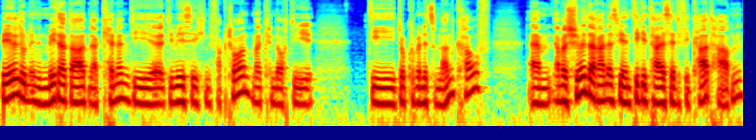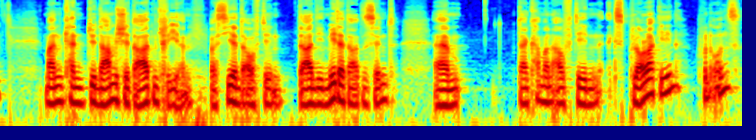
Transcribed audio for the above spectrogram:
Bild und in den Metadaten erkennen die, die wesentlichen Faktoren. Man kennt auch die, die Dokumente zum Landkauf. Ähm, aber das Schöne daran ist, wir ein digitales Zertifikat haben. Man kann dynamische Daten kreieren, basierend auf den Daten, die in Metadaten sind. Ähm, dann kann man auf den Explorer gehen von uns,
